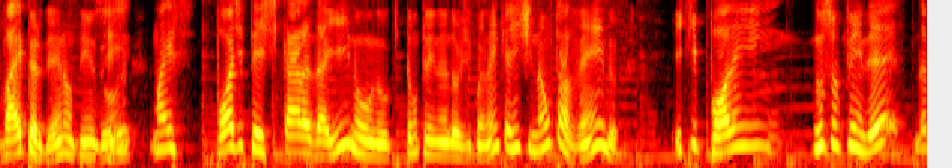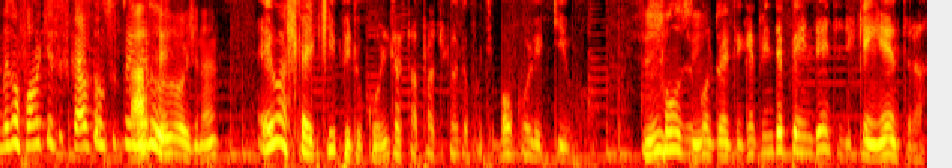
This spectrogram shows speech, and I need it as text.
vai perder, não tenho Sim. dúvida, mas pode ter caras aí no, no- que estão treinando hoje com o elenco que a gente não tá vendo e que podem nos surpreender da mesma forma que esses caras estão nos surpreendendo Ah, hoje, né? Eu acho que a equipe do Corinthians está praticando futebol coletivo. Sim, Os 11 sim. quando entra em campo, independente de quem entra,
